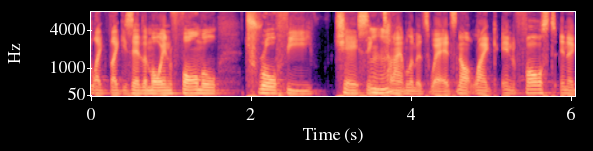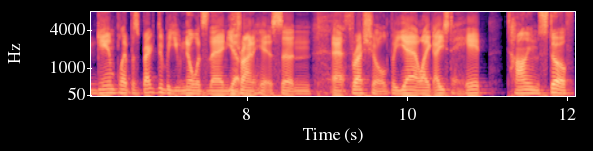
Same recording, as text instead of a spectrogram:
like like you said, the more informal trophy chasing Mm-hmm. time limits where it's not like enforced in a gameplay perspective, but you know it's there and you're Yep. trying to hit a certain uh, threshold. But yeah, like I used to hate time stuff.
